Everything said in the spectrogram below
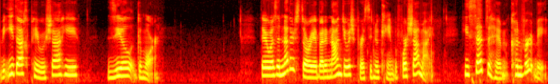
ve'idach perushahi, zil gemor. There was another story about a non-Jewish person who came before Shammai. He said to him, Convert me,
